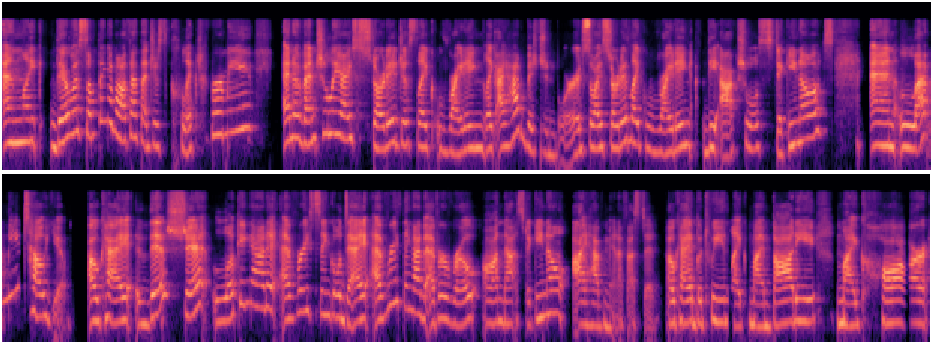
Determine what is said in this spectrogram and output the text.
And like there was something about that that just clicked for me. And eventually I started just like writing, like I had vision boards. So I started like writing the actual sticky notes. And let me tell you, okay, this shit, looking at it every single day, everything I've ever wrote on that sticky note, I have manifested. Okay. Between like my body, my car,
